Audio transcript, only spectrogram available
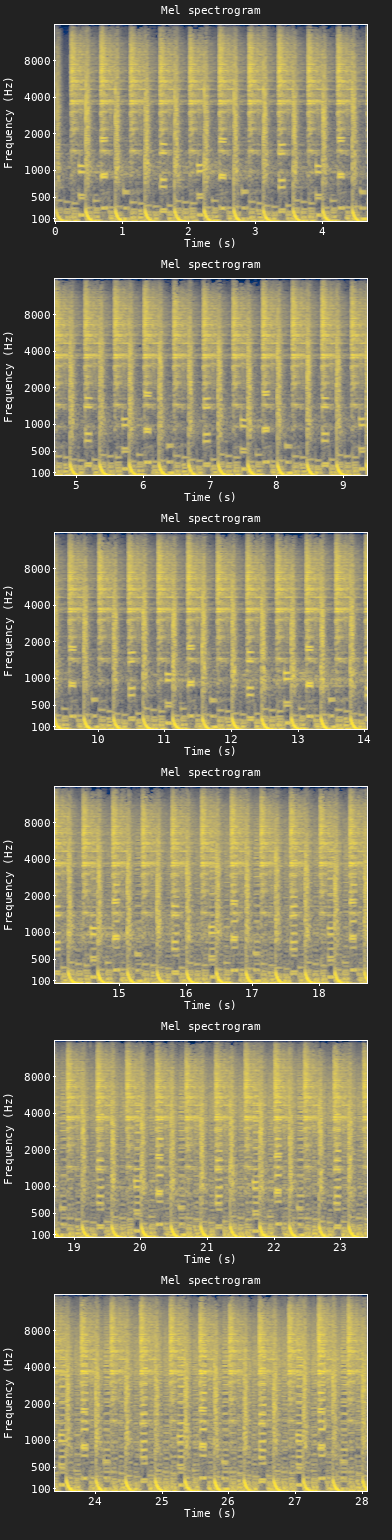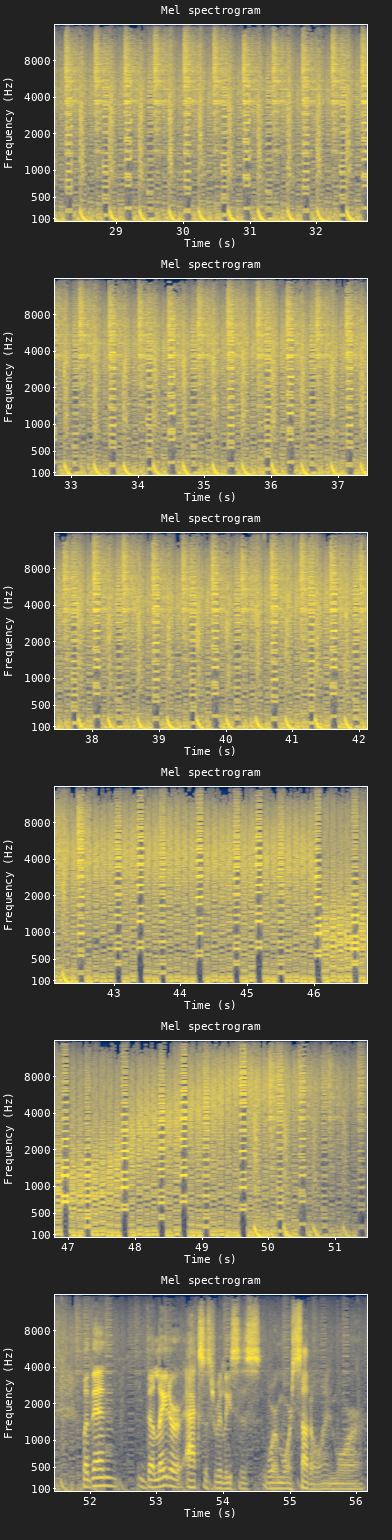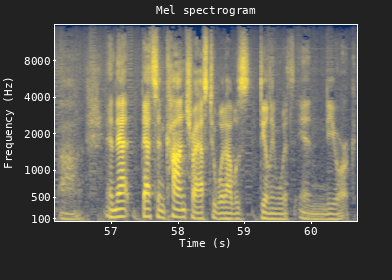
But then the later Axis releases were more subtle and more, uh, and that that's in contrast to what I was dealing with in New York.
